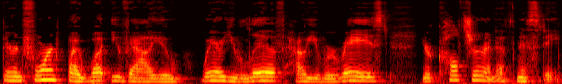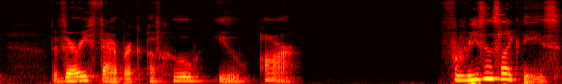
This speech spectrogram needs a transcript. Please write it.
They're informed by what you value, where you live, how you were raised, your culture and ethnicity, the very fabric of who you are. For reasons like these,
